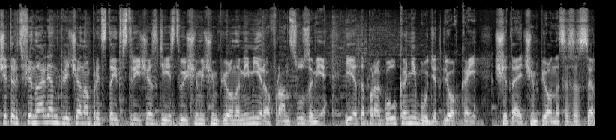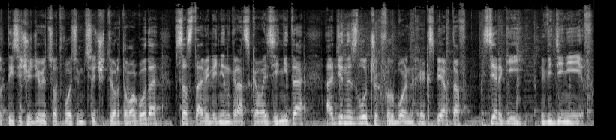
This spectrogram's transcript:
Четвертьфинале англичанам предстоит встреча с действующими чемпионами мира, французами, и эта прогулка не будет легкой, считает чемпион СССР 1984 года в составе ленинградского «Зенита» один из лучших футбольных экспертов Сергей Веденеев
